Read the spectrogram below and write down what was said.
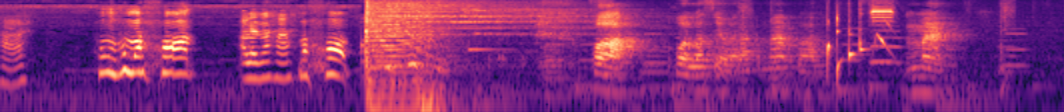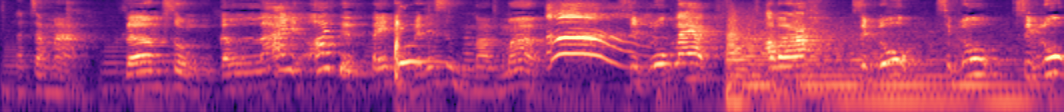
คะหงมาหอบอะไรนะคะมาหอบพอคนเราเสียเวลากันมากแล้วมาเราจะมาเริ่มสุ่มกันไล่อ้อยตื่นเต้นไม่ได้สุ่มนานมากสิบลูกแรก เอาไปนะสิบลูกสิบลูกสิบลูก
